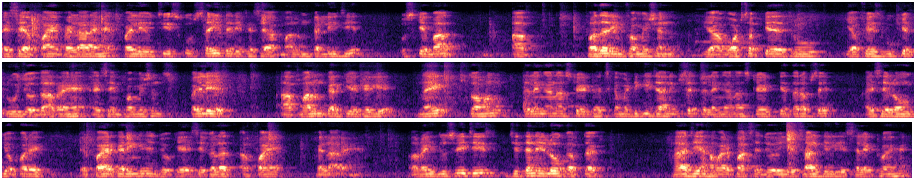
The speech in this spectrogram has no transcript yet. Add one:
ऐसे अफवाहें फैला रहे हैं, पहले उस चीज़ को सही तरीके से आप मालूम कर लीजिए। उसके बाद आप फर्दर इन्फॉर्मेशन या व्हाट्सअप के थ्रू या फेसबुक के थ्रू जो डाल रहे हैं, ऐसे इन्फॉर्मेशन पहले आप मालूम करके करिए नहीं तो हम तेलंगाना स्टेट हज कमेटी की जानब से, तेलंगाना स्टेट के तरफ़ से ऐसे लोगों के ऊपर एक एफ़ करेंगे जो कि ऐसे गलत अफवाहें फैला रहे हैं। और रही दूसरी चीज़, जितने लोग अब तक हाजियाँ हमारे पास से जो ये साल के लिए सेलेक्ट हुए हैं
